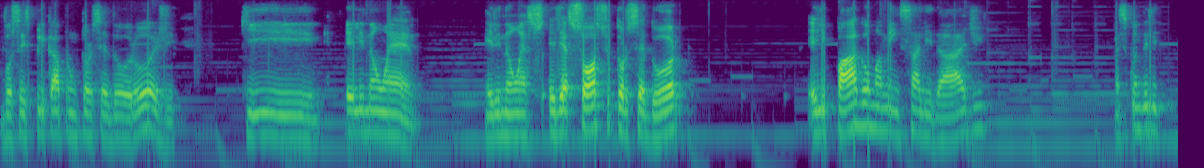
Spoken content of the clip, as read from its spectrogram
você explicar para um torcedor hoje que ele não é ele não é ele é sócio torcedor ele paga uma mensalidade mas quando ele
